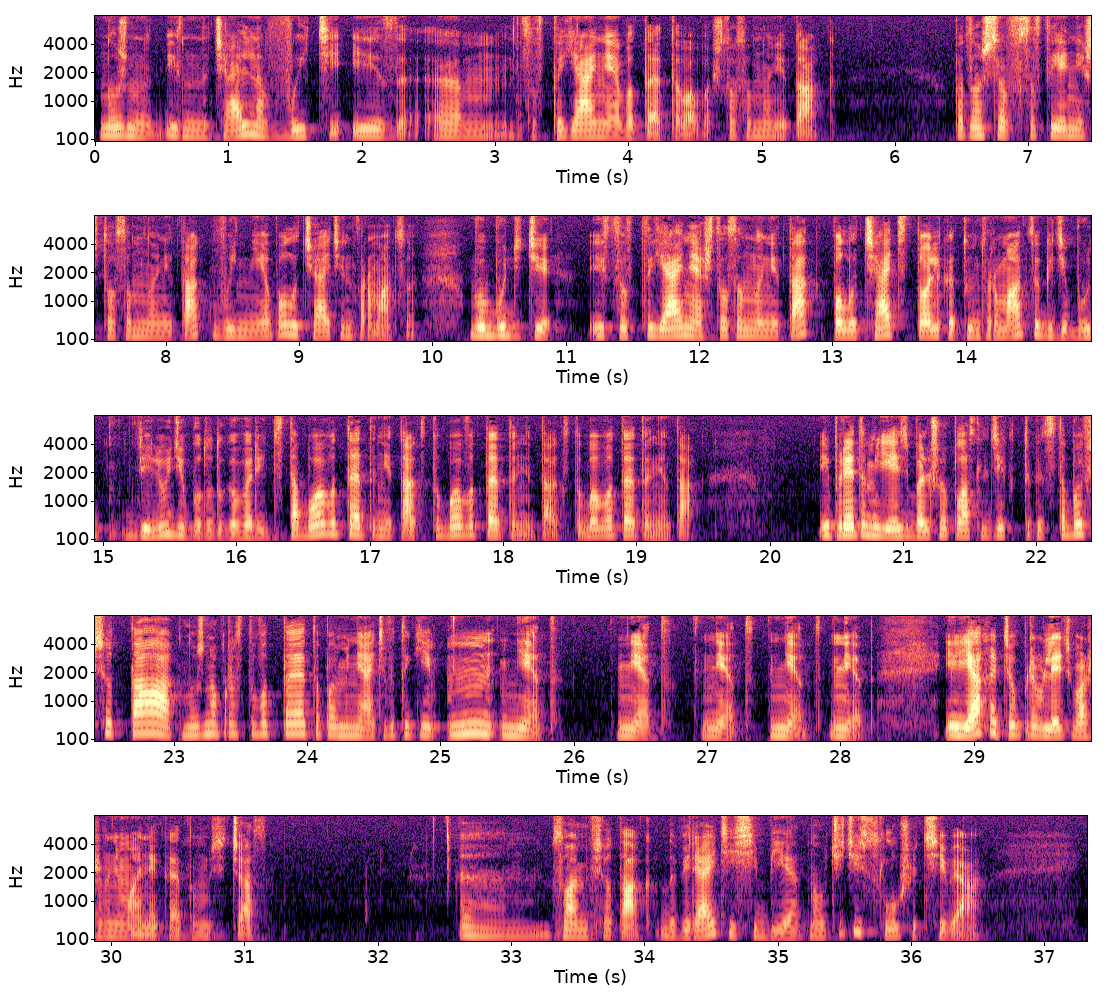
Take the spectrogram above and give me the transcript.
нужно изначально выйти из эм, состояния вот этого, вот что со мной не так. Потому что в состоянии, что со мной не так, вы не получаете информацию. Вы будете из состояния, что со мной не так, получать только ту информацию, где, будет, где люди будут говорить, с тобой вот это не так, с тобой вот это не так, с тобой вот это не так. И при этом есть большой пласт людей, которые говорят, с тобой все так, нужно просто вот это поменять. Вы такие, м-м, нет, нет, нет, нет, нет. И я хочу привлечь ваше внимание к этому сейчас. Эм, с вами все так. Доверяйте себе, научитесь слушать себя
